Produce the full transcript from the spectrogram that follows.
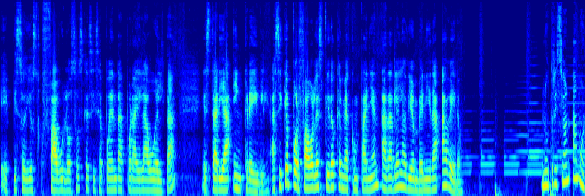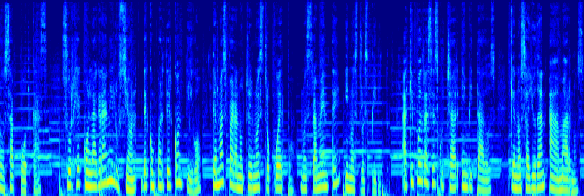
episodios fabulosos que si se pueden dar por ahí la vuelta, estaría increíble. Así que por favor les pido que me acompañen a darle la bienvenida a Vero. Nutrición Amorosa Podcast surge con la gran ilusión de compartir contigo temas para nutrir nuestro cuerpo, nuestra mente y nuestro espíritu. Aquí podrás escuchar invitados que nos ayudan a amarnos,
